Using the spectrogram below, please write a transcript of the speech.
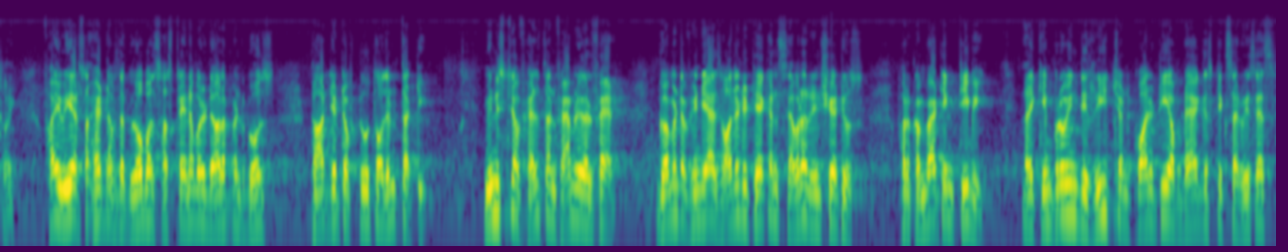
Sorry, five years ahead of the global sustainable development goals target of 2030. Ministry of Health and Family Welfare, Government of India has already taken several initiatives for combating TB, like improving the reach and quality of diagnostic services,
